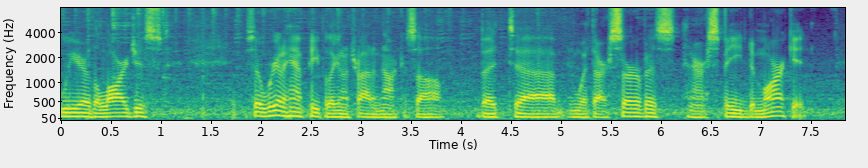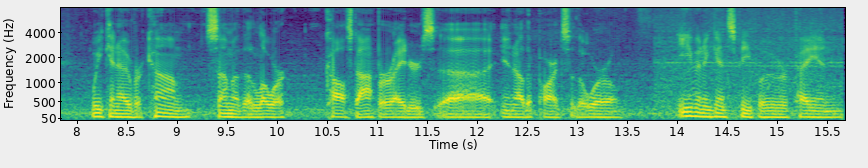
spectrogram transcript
we are the largest, so we're going to have people that are going to try to knock us off. But uh, with our service and our speed to market, we can overcome some of the lower cost operators uh, in other parts of the world, even against people who are paying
